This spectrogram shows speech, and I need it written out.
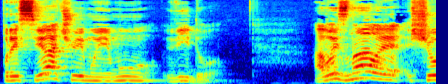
присвячуємо йому відео. А ви знали, що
